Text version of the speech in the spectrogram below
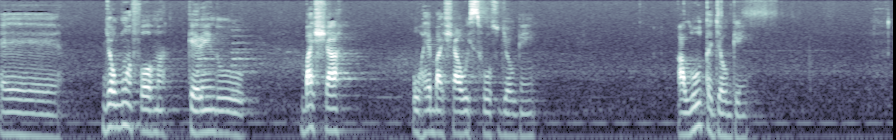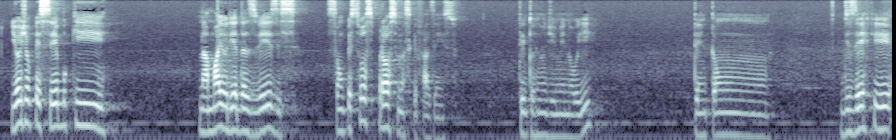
é, de alguma forma querendo baixar ou rebaixar o esforço de alguém, a luta de alguém. E hoje eu percebo que na maioria das vezes, são pessoas próximas que fazem isso. Tentam não diminuir, tentam dizer que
